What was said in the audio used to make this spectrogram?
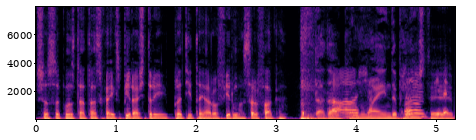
și o să constatați că a expirat și trei plătită iar o firmă să-l facă. Da, da, că nu mai îndeplinește Bine.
